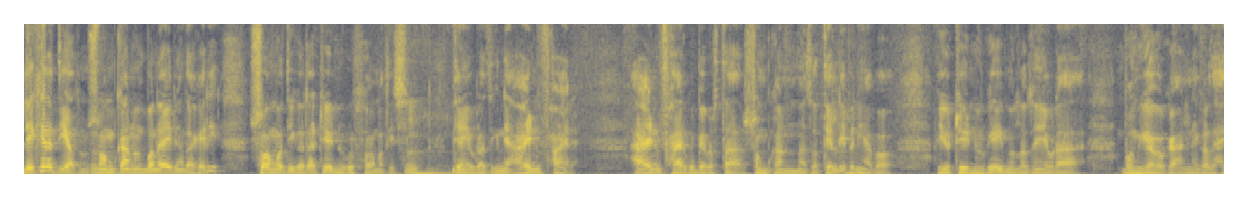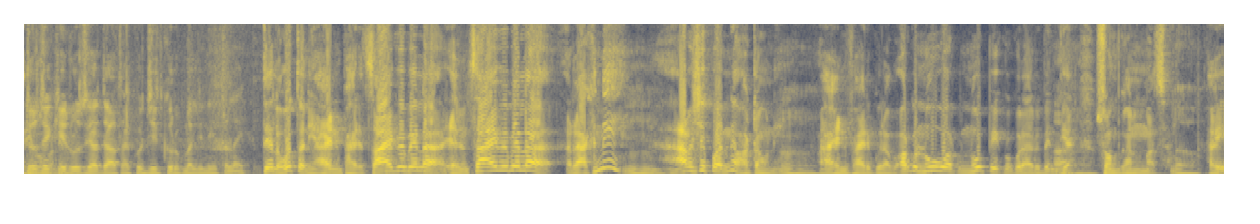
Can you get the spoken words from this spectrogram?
लेखेर दिएको छौँ। श्रम कानुन बनाइरहँदाखेरि सहमति गर्दा ट्रेड युनियनको सहमति छ। त्यहाँ एउटा चाहिँ हाई एन्ड फायर। एन्ड फायरको व्यवस्था श्रम कानुनमा छ। त्यसले पनि अब यो ट्रेड युनियनकै मतलब चाहिँ एउटा भूमिकाको कारणले गर्दाखेरि त्यो चाहिँ के रोजगारदाताको जितको रूपमा लिने त्यसलाई त्यसले हो त नि हाइन फायर। चाहेको बेला चाहेको बेला राख्ने आवश्यक पर्ने हटाउने। हाइन फायर कुरा अर्को नो वर्क नो पेको कुराहरू पनि त्यहाँ श्रम कानुनमा छ है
